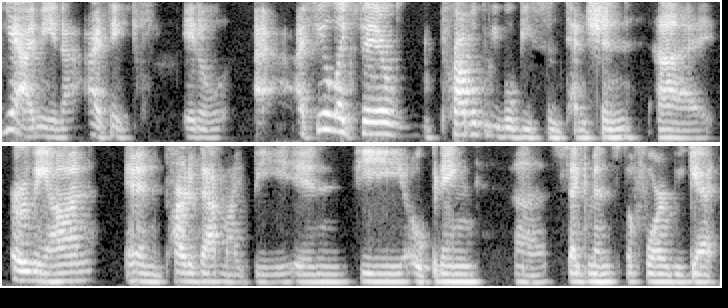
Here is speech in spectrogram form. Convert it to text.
yeah, I mean, I think it'll. I, I feel like there probably will be some tension uh, early on, and part of that might be in the opening uh, segments before we get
